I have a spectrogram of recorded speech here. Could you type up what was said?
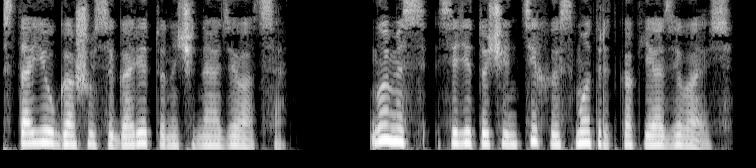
Встаю, гашу сигарету и начинаю одеваться. Гомес сидит очень тихо и смотрит, как я одеваюсь.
